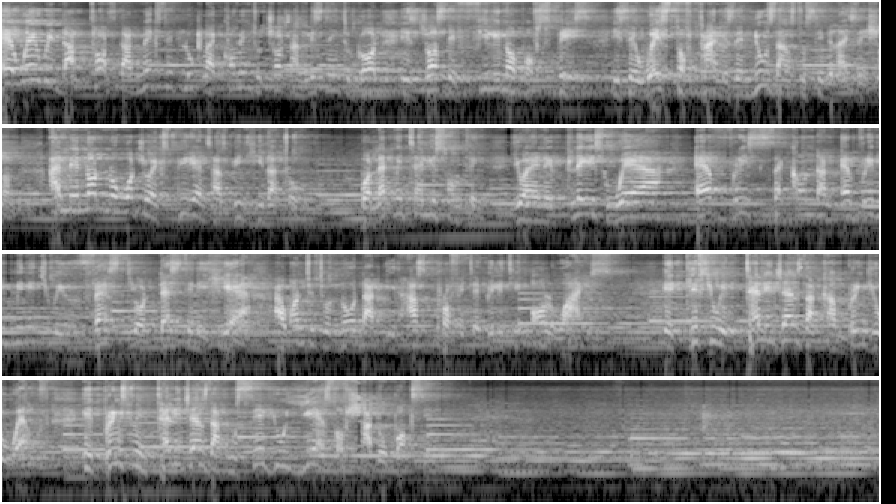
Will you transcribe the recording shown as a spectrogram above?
Away with that thought that makes it look like coming to church and listening to God is just a filling up of space. It's a waste of time. It's a nuisance to civilization. I may not know what your experience has been hitherto but let me tell you something. You are in a place where every second and every minute you invest your destiny here i want you to know that it has profitability all wise it gives you intelligence that can bring you wealth. It brings you intelligence that will save you years of shadow boxing.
